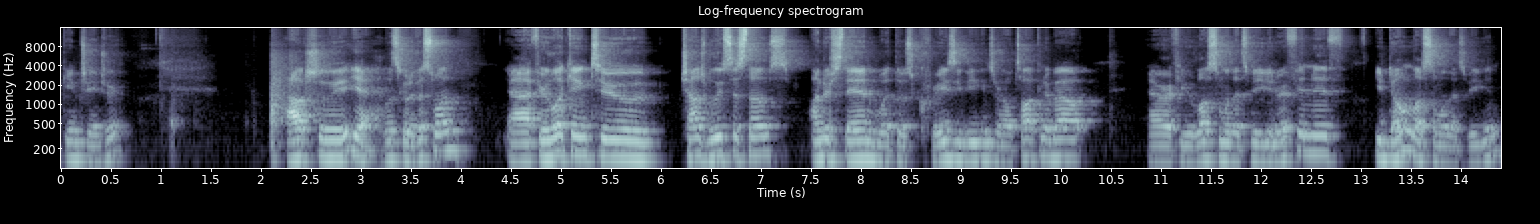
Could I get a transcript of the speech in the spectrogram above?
game changer. Actually, yeah, let's go to this one. Uh, if you're looking to challenge belief systems, understand what those crazy vegans are all talking about, or if you love someone that's vegan, or if, if you don't love someone that's vegan and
